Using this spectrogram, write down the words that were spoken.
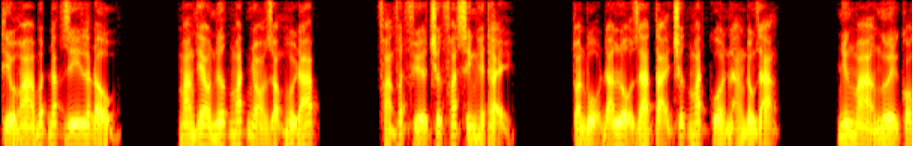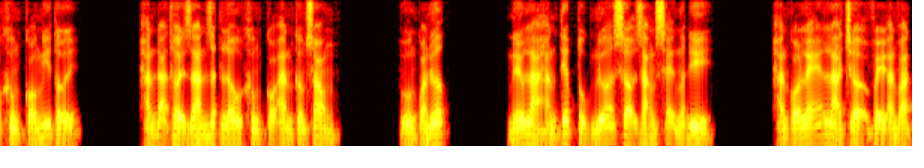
Tiểu hoa bất đắc dĩ lắc đầu, mang theo nước mắt nhỏ giọng hồi đáp. Phảng phất phía trước phát sinh hết thảy, toàn bộ đã lộ ra tại trước mắt của nàng đồng dạng. Nhưng mà ngươi có không có nghĩ tới, hắn đã thời gian rất lâu không có ăn cơm xong. Uống quá nước. Nếu là hắn tiếp tục nữa sợ rằng sẽ ngất đi. Hắn có lẽ là trở về ăn vặt.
